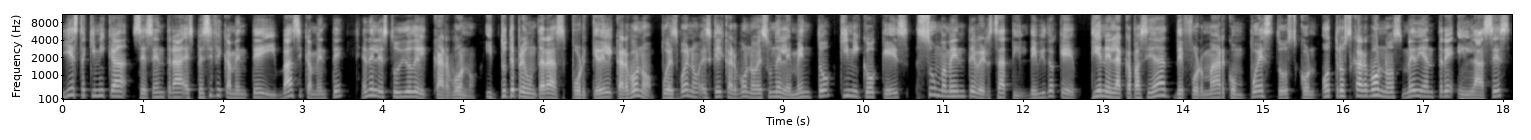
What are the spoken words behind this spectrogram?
Y esta química se centra específicamente y básicamente en el estudio del carbono. Y tú te preguntarás, ¿por qué del carbono? Pues bueno, es que el carbono es un elemento químico que es sumamente versátil, debido a que tiene la capacidad de formar compuestos con otros carbonos mediante enlaces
